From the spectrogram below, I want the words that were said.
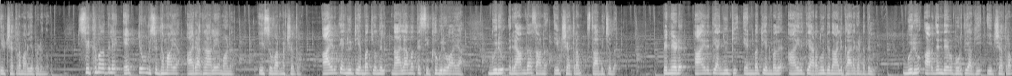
ഈ ക്ഷേത്രം അറിയപ്പെടുന്നു. സിഖ് മതത്തിലെ ഏറ്റവും വിശുദ്ധമായ ആരാധനാലയമാണ് ഈ സുവർണ ക്ഷേത്രം ആയിരത്തി അഞ്ഞൂറ്റി എൺപത്തി ഒന്നിൽ നാലാമത്തെ സിഖ് ഗുരുവായ ഗുരു രാംദാസ് ആണ് ഈ ക്ഷേത്രം സ്ഥാപിച്ചത്. പിന്നീട് ആയിരത്തി അഞ്ഞൂറ്റി എൺപത്തി ഒൻപത് ആയിരത്തി അറുന്നൂറ്റി നാല് കാലഘട്ടത്തിൽ ഗുരു അർജൻ ദേവ് പൂർത്തിയാക്കി ഈ ക്ഷേത്രം.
